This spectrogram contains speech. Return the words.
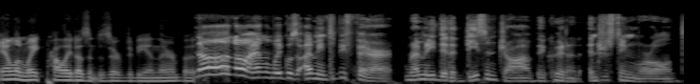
Alan Wake probably doesn't deserve to be in there, but No, no, Alan Wake was. I mean, to be fair, Remedy did a decent job. They created an interesting world.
